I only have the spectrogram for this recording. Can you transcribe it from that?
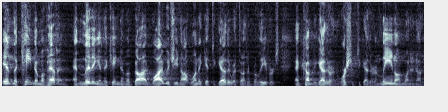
in the kingdom of heaven and living in the kingdom of God, why would you not want to get together with other believers and come together and worship together and lean on one another?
